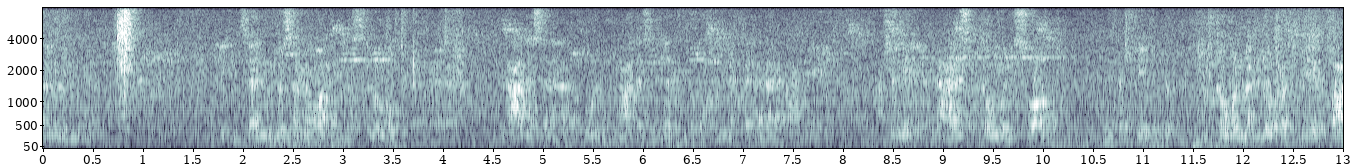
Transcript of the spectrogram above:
قالوا ان الإنسان له سمع واحد بس له العدسة بقول العدسة ديت بتبقى ان فيها يعني عشان العدسة تكون الصورة. أنت في بتكون مقلوبة في قاع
